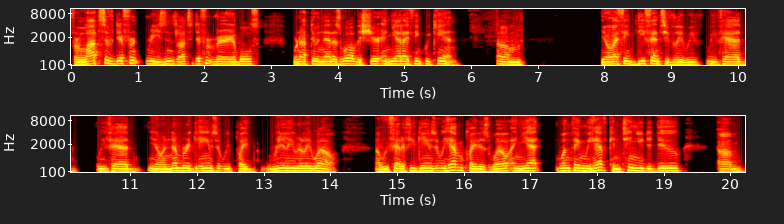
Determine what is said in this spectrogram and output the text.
for lots of different reasons lots of different variables we're not doing that as well this year and yet i think we can um you know i think defensively we've we've had we've had you know a number of games that we played really really well uh, we've had a few games that we haven't played as well and yet one thing we have continued to do um,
